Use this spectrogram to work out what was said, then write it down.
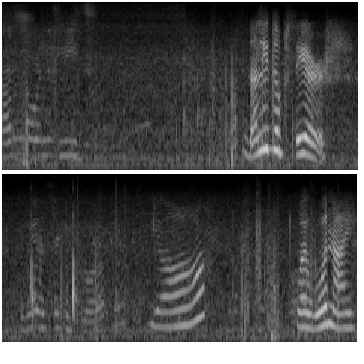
I don't know where this leads. That leads upstairs. Is there a second floor up here? Yeah. Why wouldn't I?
